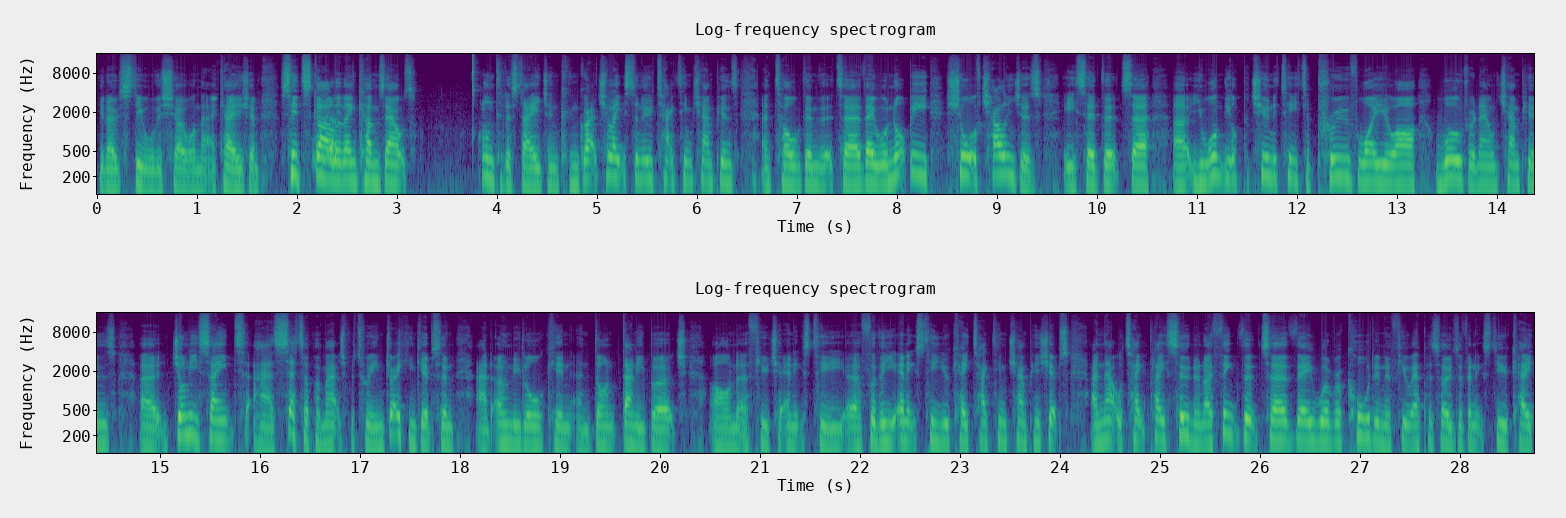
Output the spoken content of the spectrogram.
you know, steal the show on that occasion. Sid Scala yeah. then comes out onto the stage and congratulates the new tag team champions and told them that uh, they will not be short of challengers. He said that uh, uh, you want the opportunity to prove why you are world renowned champions. Uh, Johnny Saint has set up a match between Drake and Gibson and Oney Lorcan and Don- Danny Burch on a future NXT uh, for the NXT UK Tag Team Championships, and that will take place soon. And I think that uh, they were recording a few episodes of NXT UK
